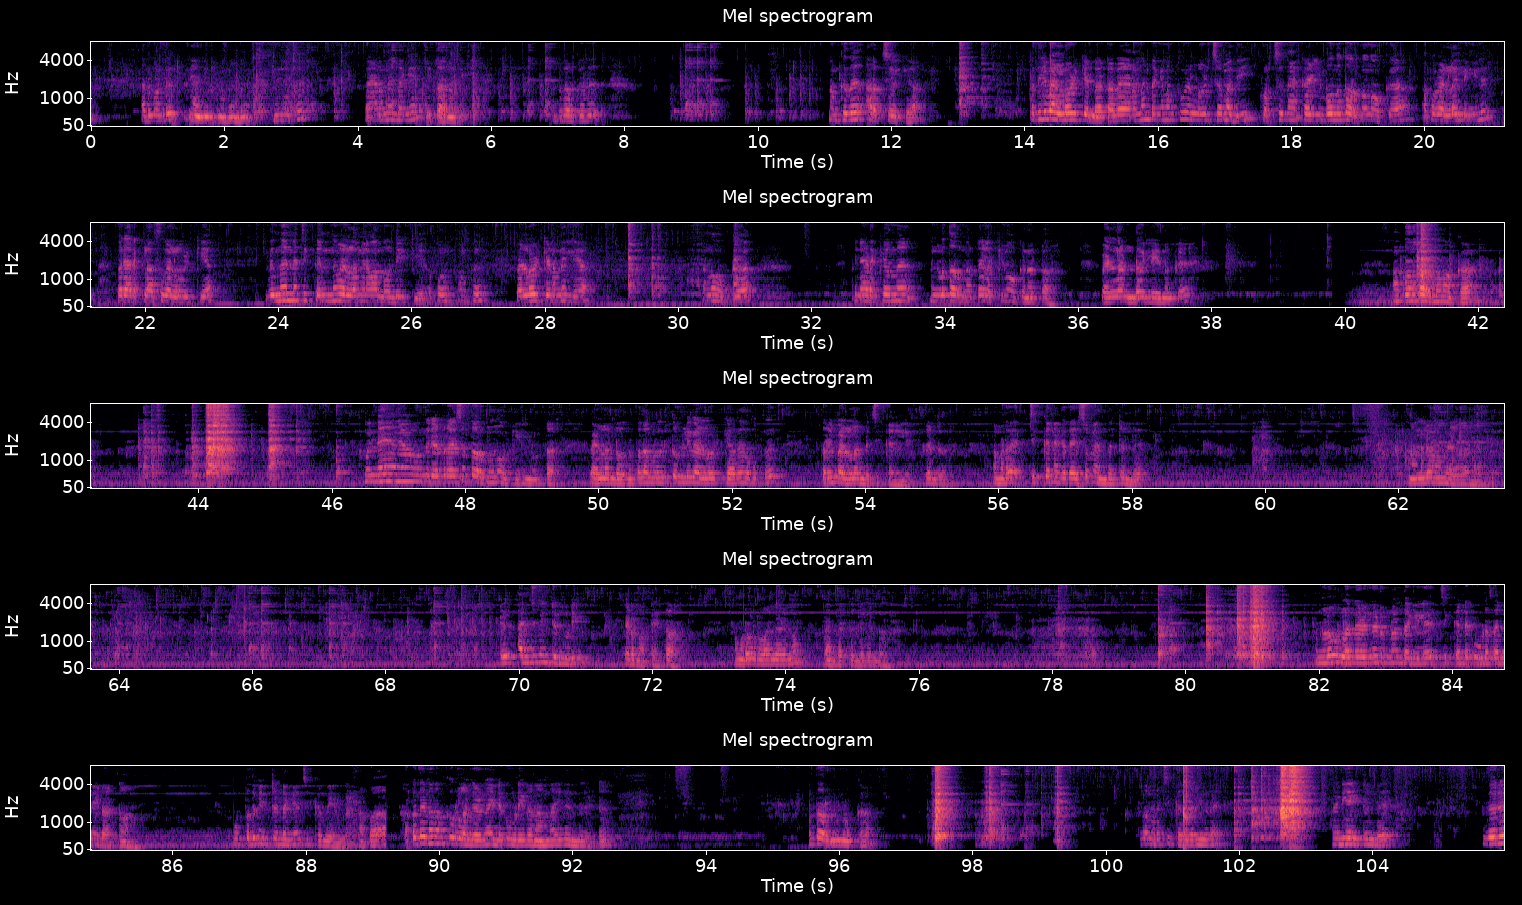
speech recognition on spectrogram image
അതുകൊണ്ട് ഞാൻ ഇടുന്നതാണ്. നിങ്ങൾക്ക് വേണമെന്നുണ്ടെങ്കിൽ ഇട്ടാൽ മതി. അപ്പോൾ നമുക്കിത് നമുക്കിത് അടച്ച് വയ്ക്കുക അപ്പം ഇതിൽ വെള്ളം ഒഴിക്കണ്ട കേട്ടോ. വേണമെന്നുണ്ടെങ്കിൽ നമുക്ക് വെള്ളം ഒഴിച്ചാൽ മതി. കുറച്ച് കഴിയുമ്പോൾ ഒന്ന് തുറന്ന് നോക്കുക. അപ്പോൾ വെള്ളം ഇല്ലെങ്കിൽ ഒരര ഗ്ലാസ് വെള്ളം ഒഴിക്കുക. ഇതിൽ നിന്ന് തന്നെ ചിക്കനിൽ നിന്ന് വെള്ളം ഇങ്ങനെ വന്നുകൊണ്ടിരിക്കുക. അപ്പോൾ നമുക്ക് വെള്ളം ഒഴിക്കണം എന്നില്ല നോക്കുക. പിന്നെ ഇടയ്ക്ക് ഒന്ന് നിങ്ങൾ തുറന്നിട്ട് ഇളക്കി നോക്കണം കേട്ടോ. വെള്ളം ഉണ്ടോ ഇല്ലേ എന്നൊക്കെ. നമുക്കൊന്ന് തുറന്ന് നോക്കാം. മുന്നേ ഞാൻ ഒന്ന് രണ്ട് പ്രാവശ്യം തുറന്ന് നോക്കിയിരുന്നു കേട്ടോ. വെള്ളം ഉണ്ടോന്ന് ഇപ്പോൾ നമ്മളൊരു തുള്ളി വെള്ളം ഒഴിക്കാതെ നമുക്ക് ഇത്രയും വെള്ളമുണ്ട് ചിക്കനിൽ കണ്ടു? നമ്മുടെ ചിക്കൻ ഏകദേശം വെന്തിട്ടുണ്ട്. നല്ലോണം ഇതിൽ ഒരു അഞ്ച് മിനിറ്റും കൂടി കിടന്നോട്ടെ കേട്ടോ നമ്മുടെ ഉരുളൻകിഴങ്ങും വെന്തിട്ടുണ്ട് കണ്ടു? നിങ്ങൾ ഉരുളക്കിഴങ്ങ് ഇടുന്നുണ്ടെങ്കിൽ ചിക്കന്റെ കൂടെ തന്നെ ഇടാം കേട്ടോ മുപ്പത് മിനിറ്റ് ഉണ്ടെങ്കിൽ ചിക്കൻ വേവും അപ്പോൾ അപ്പോൾ തന്നെ നമുക്ക് ഉരുളൻകിഴങ്ങ് അതിന്റെ കൂടെയുള്ള നന്നായി വെന്ത് കിട്ടും. തുറന്ന് നോക്കാം. നമ്മുടെ ചിക്കൻ കറി ഇവിടെ റെഡി ആയിട്ടുണ്ട്. ഇതൊരു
